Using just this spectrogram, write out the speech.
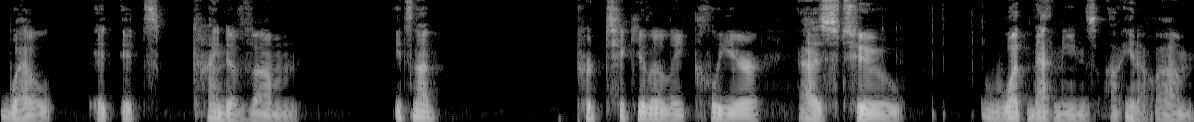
well, it, it's kind of um, it's not particularly clear as to what that means. Uh, you know, um,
